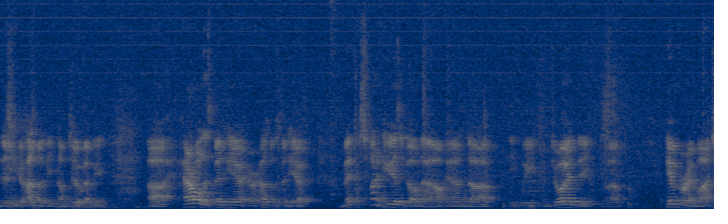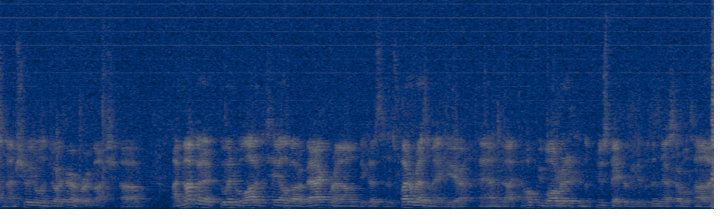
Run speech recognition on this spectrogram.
in addition to your husband, he'd come too. I mean, uh, Harold has been here, her husband's been here, quite a few years ago now, and uh, he- we enjoyed the, uh, him very much, and I'm sure you'll enjoy her very much. Uh, I'm not going to go into a lot of detail about her background, because there's quite a resume here, and uh, I hope you've all read it in the newspaper, because it was in there several times,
